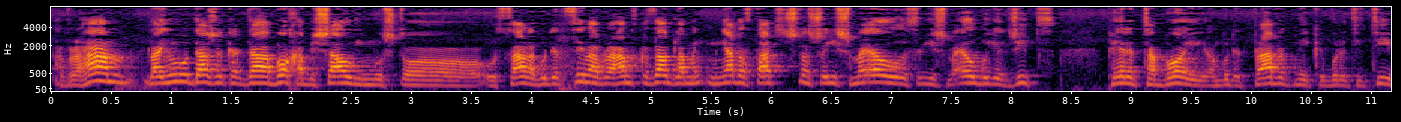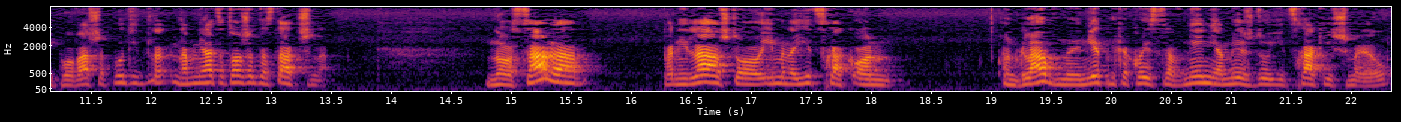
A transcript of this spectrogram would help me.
Авраам, для него даже когда Бог обещал ему, что у Сара будет сын, Авраам сказал, для меня достаточно, что Ишмаэл, Ишмаэл будет жить перед тобой, он будет праведник и будет идти по вашему пути, для меня это тоже достаточно. Но Сара поняла, что именно Ицхак, он он главное, нет никакой сравнения между Ицхак и Ишмаэл.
